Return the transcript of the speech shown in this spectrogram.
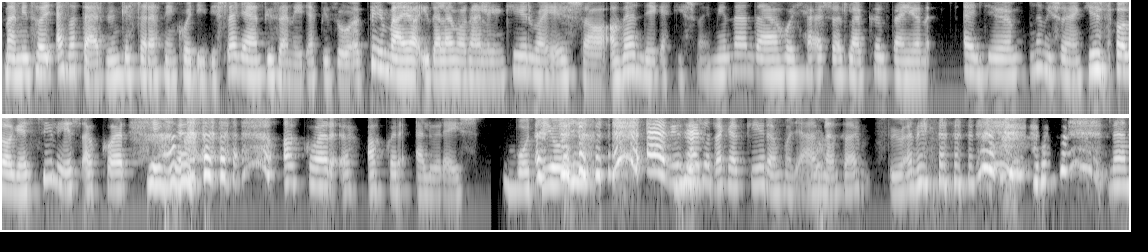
Mármint, hogy ez a tervünk, és szeretnénk, hogy így is legyen, 14 epizód témája ide le van elénk írva, és a, a vendégek is, meg minden, de hogyha esetleg közben jön egy nem is olyan kis dolog, egy szülés, akkor, akkor, akkor előre is Bocsi, hogy... Elnézéseteket kérem, hogy elmentem szülni. nem,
